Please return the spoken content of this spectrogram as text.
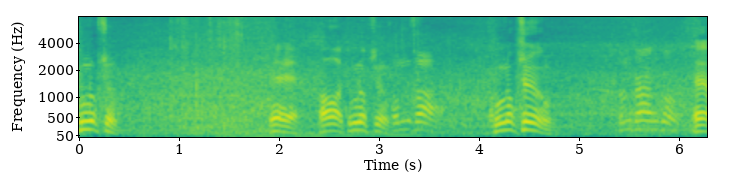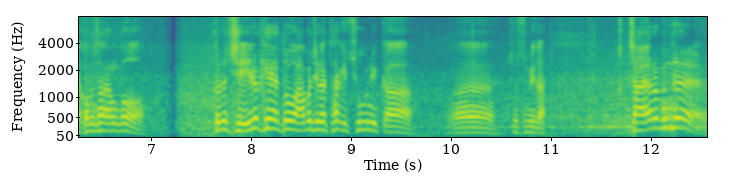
등록증 예, 예. 어 등록증. 검사. 등록증. 검사한 거. 예 검사한 거. 그렇지. 이렇게 또 아버지가 타기 좋으니까. 어, 좋습니다. 자 여러분들.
